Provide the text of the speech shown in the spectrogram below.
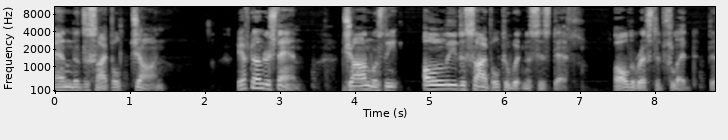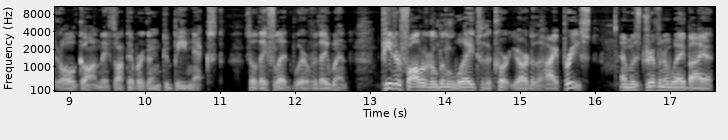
and the disciple John. You have to understand, John was the only disciple to witness his death. All the rest had fled. They'd all gone. They thought they were going to be next. So they fled wherever they went. Peter followed a little way to the courtyard of the high priest and was driven away by a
